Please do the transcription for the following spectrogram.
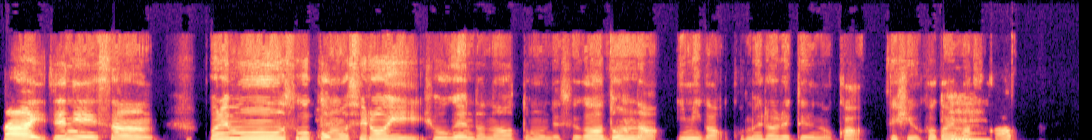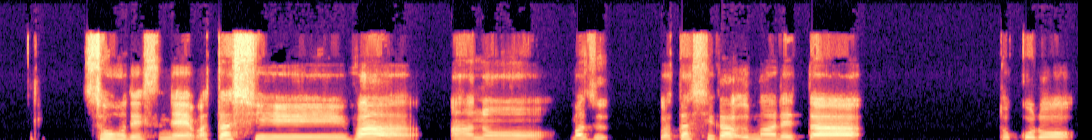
はい。ジェニーさん。これもすごく面白い表現だなと思うんですが、どんな意味が込められているのか、ぜひ伺えますか？そうですね。私は、あの、まず、私が生まれたところ、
